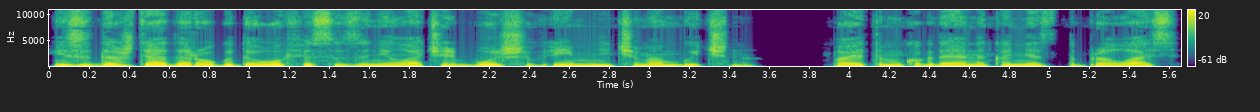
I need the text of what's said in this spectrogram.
Из-за дождя дорога до офиса заняла чуть больше времени, чем обычно. Поэтому, когда я наконец добралась,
